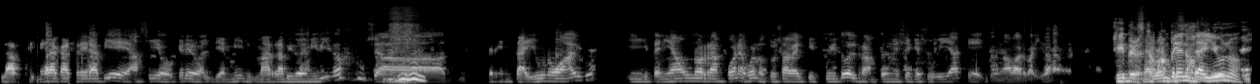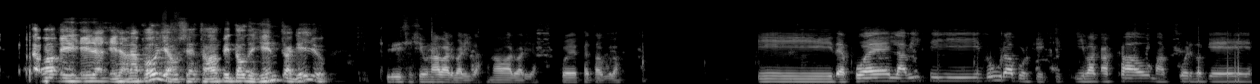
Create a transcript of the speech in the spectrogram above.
La primera carrera a pie ha sido, creo, el 10.000 más rápido de mi vida. O sea, 31 o algo. Y tenía unos rampones. Bueno, tú sabes el circuito, el rampón ese que subía, que, que una barbaridad. Sí, pero petado de 31. gente. Estaba- eh, era, era la polla, o sea, estaba petado de gente aquello. Sí, sí, sí, una barbaridad, una barbaridad. Fue espectacular. Y después la bici dura porque iba cascado. Me acuerdo que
